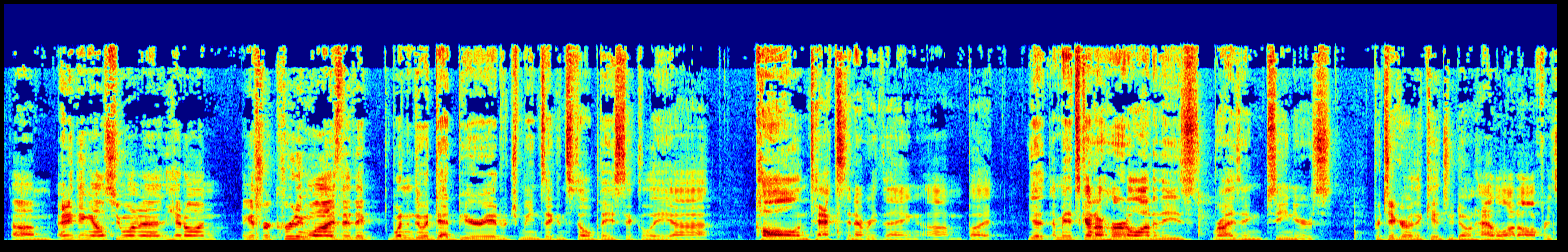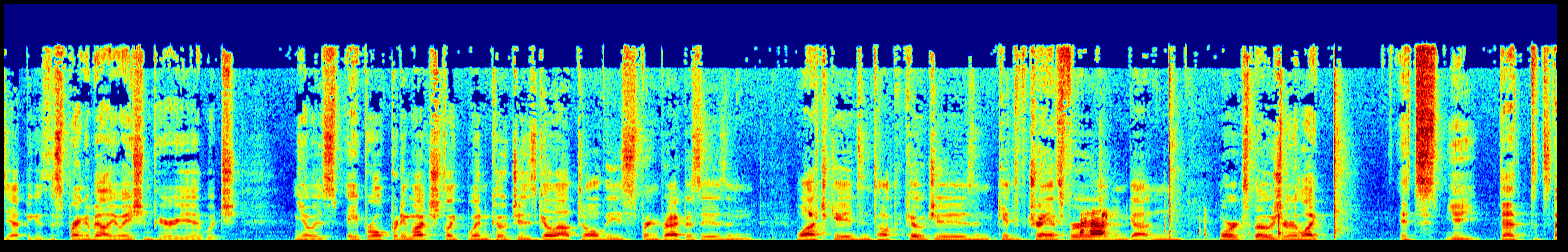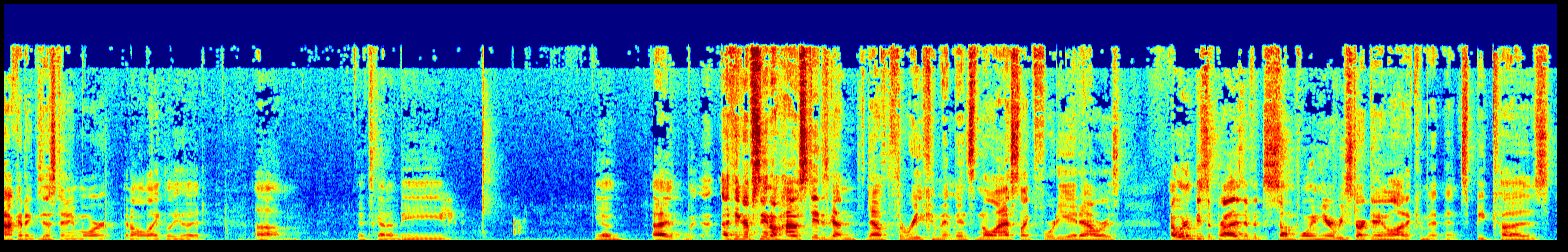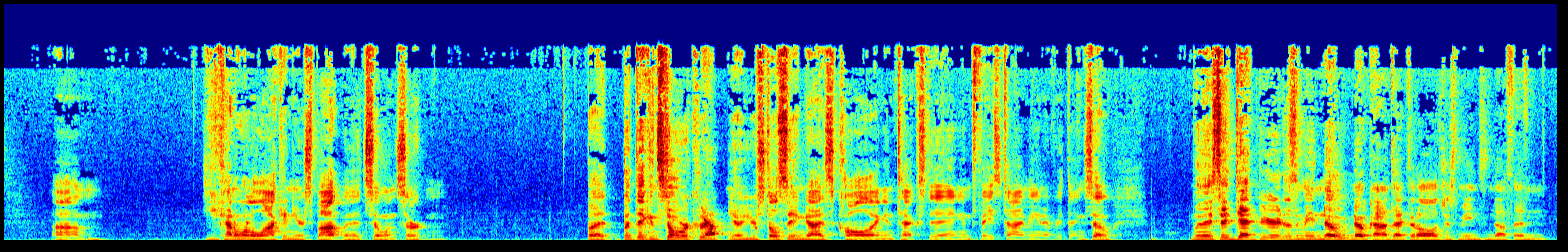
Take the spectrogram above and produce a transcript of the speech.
know. Um, anything else you want to hit on? I guess recruiting wise, they, they went into a dead period, which means they can still basically uh, call and text and everything. Um, but yeah, I mean, it's going to hurt a lot of these rising seniors, particularly the kids who don't have a lot of offers yet, because the spring evaluation period, which you know is April, pretty much like when coaches go out to all these spring practices and watch kids and talk to coaches, and kids have transferred Uh-huh. and gotten more exposure. Like it's you that it's not going to exist anymore in all likelihood. Um, it's going to be, you know, I I think I've seen Ohio State has gotten now three commitments in the last like 48 hours. I wouldn't be surprised if at some point here we start getting a lot of commitments because um, you kind of want to lock in your spot when it's so uncertain. But but they can still recruit. Yep. You know, you're still seeing guys calling and texting and FaceTiming and everything. So when they say dead period, it doesn't mean no no contact at all. It just means nothing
